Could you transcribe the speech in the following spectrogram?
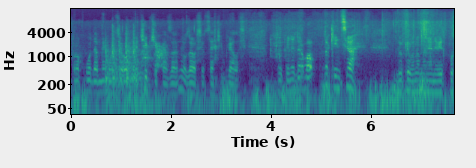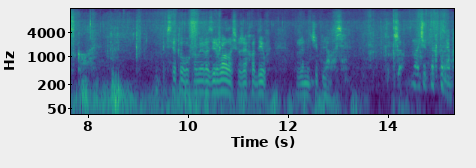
проходи мимо цього причіпчика, за, ну за ось це чіплялось. Доки не дорвав до кінця, доки воно мене не відпускало. Після того, коли розірвалось, вже ходив, вже не чіплялося. Так що, значить так треба.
